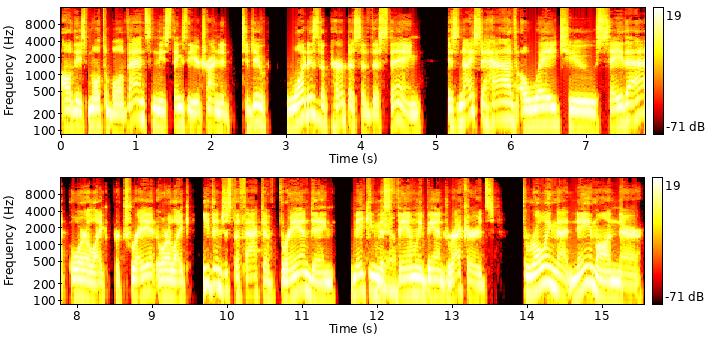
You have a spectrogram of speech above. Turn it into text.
all these multiple events and these things that you're trying to, to do, what is the purpose of this thing? it's nice to have a way to say that or like portray it or like even just the fact of branding making this Yeah. family band records throwing that name on there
